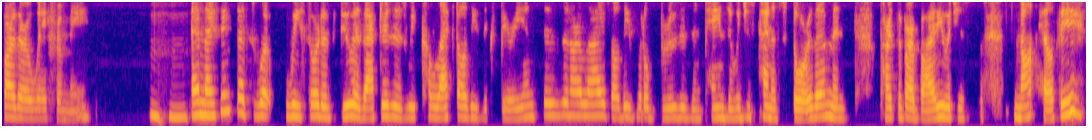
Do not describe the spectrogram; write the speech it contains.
farther away from me Mm-hmm. And I think that's what we sort of do as actors is we collect all these experiences in our lives, all these little bruises and pains, and we just kind of store them in parts of our body, which is not healthy.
